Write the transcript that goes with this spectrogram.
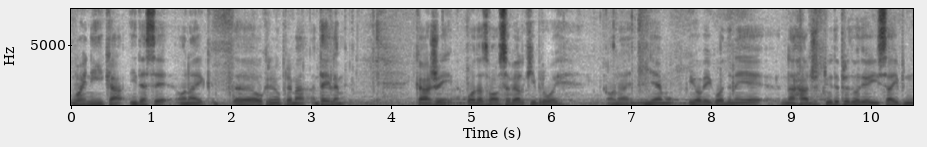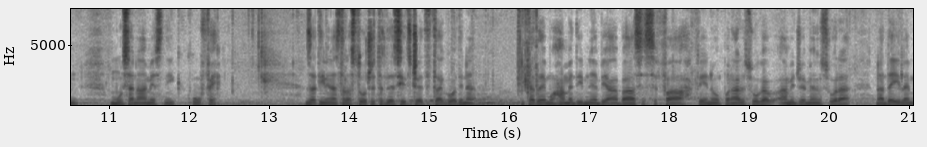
vojnika i da se onaj e, okrenu prema Dejlemu. Kaže, odazvao se veliki broj onaj njemu i ove godine je na hađ ljude predvodio Isa ibn Musa namjesnik Kufe. Zatim je nastala 144. godina kada je Muhammed ibn Abi Abbas Sefah krenuo po naredu svoga Amidže Mensura na Dejlem,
